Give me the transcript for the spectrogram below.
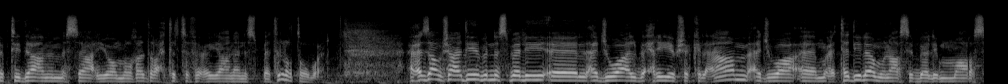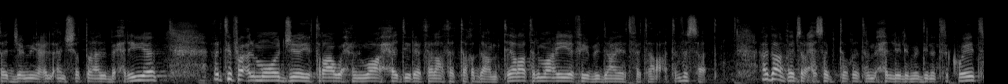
ابتداء من مساء يوم الغد راح ترتفع ويانا نسبة الرطوبة أعزائي المشاهدين بالنسبة للأجواء البحرية بشكل عام أجواء معتدلة مناسبة لممارسة جميع الأنشطة البحرية. ارتفاع الموج يتراوح من واحد إلى ثلاثة أقدام التيارات المائية في بداية فترات الفساد. أذان الفجر حسب التوقيت المحلي لمدينة الكويت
